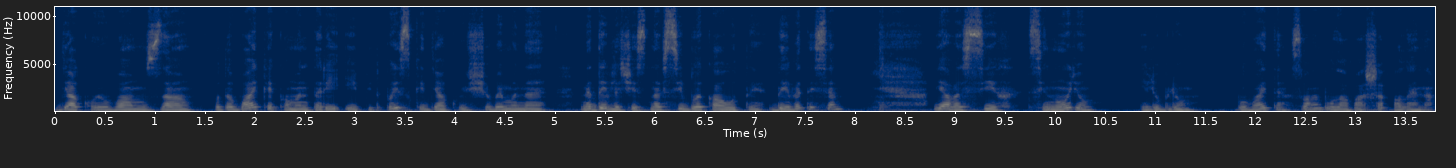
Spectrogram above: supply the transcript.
Дякую вам за вподобайки, коментарі і підписки. Дякую, що ви мене, не дивлячись на всі блекаути, дивитеся. Я вас всіх ціную і люблю. Бувайте! З вами була ваша Олена.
